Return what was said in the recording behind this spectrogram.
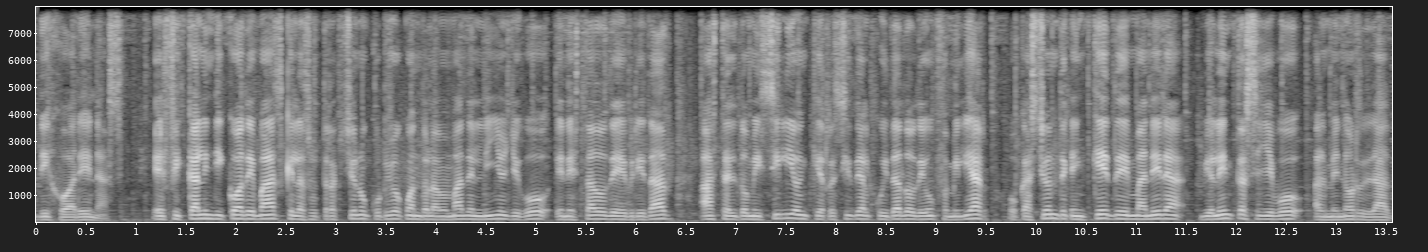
dijo Arenas. El fiscal indicó además que la sustracción ocurrió cuando la mamá del niño llegó en estado de ebriedad hasta el domicilio en que reside al cuidado de un familiar, ocasión en que de manera violenta se llevó al menor de edad.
